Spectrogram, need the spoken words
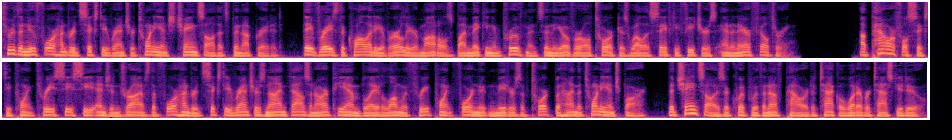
Through the new 460 Rancher 20 inch chainsaw that's been upgraded, they've raised the quality of earlier models by making improvements in the overall torque as well as safety features and an air filtering. A powerful 60.3cc engine drives the 460 Rancher's 9000 RPM blade along with 3.4 Newton meters of torque behind the 20 inch bar. The chainsaw is equipped with enough power to tackle whatever task you do.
